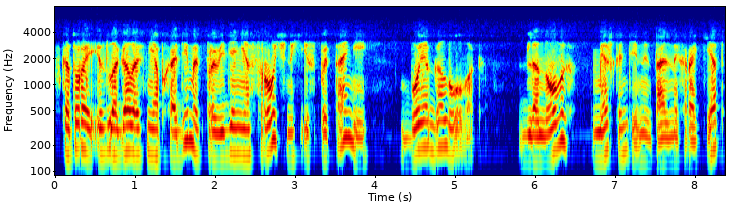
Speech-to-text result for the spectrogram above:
в которой излагалась необходимость проведения срочных испытаний боеголовок для новых межконтинентальных ракет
